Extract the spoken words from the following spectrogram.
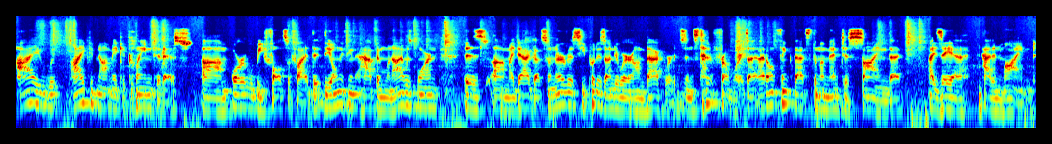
I would I could not make a claim to this, um, or it would be falsified. The, the, only thing that happened when I was born is uh, my dad got so nervous he put his underwear on backwards instead of frontwards. I, I don't think that's the momentous sign that Isaiah had in mind.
